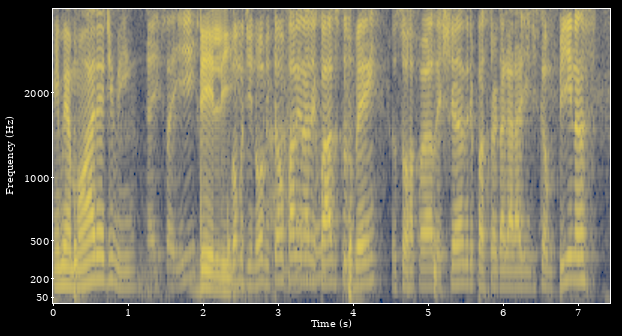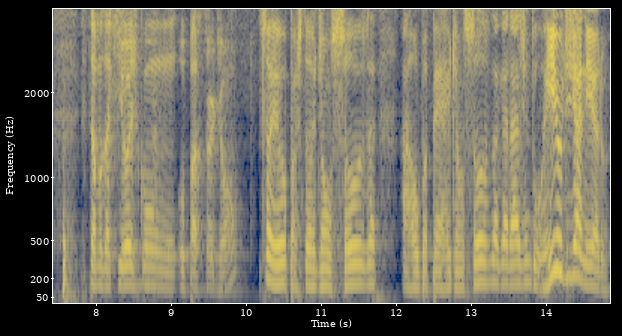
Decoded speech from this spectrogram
Em memória de mim. É isso aí. Dele. Vamos de novo, então. Fala Inadequados, tudo bem? Eu sou o Rafael Alexandre, pastor da garagem de Campinas. Estamos aqui hoje com o pastor John. Sou eu, pastor John Souza, arroba PR John Souza, da garagem do Rio de Janeiro.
